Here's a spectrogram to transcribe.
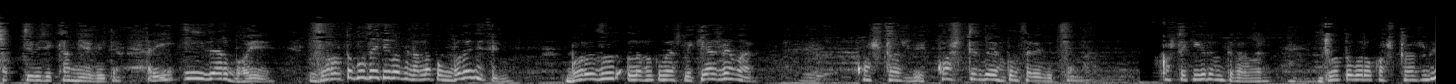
সবচেয়ে বেশি কামিয়াবি এটা। আর এই ইদার ভয়ে জ্বর তো বোঝাইতে পারবেন, আল্লাহ বোঝাই দিচ্ছেন বড় জোর আল্লাহ হুকুমে আসলে কি আসবে আমার? কষ্ট আসবে। কষ্টের বয়ে হুকুম ছাড়িয়ে দিচ্ছে কষ্ট কি করে বলতে পারব যত বড় কষ্ট আসবে,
